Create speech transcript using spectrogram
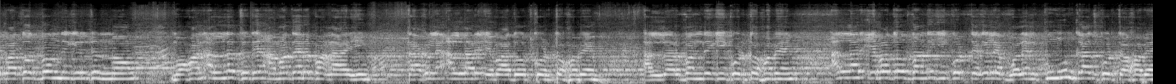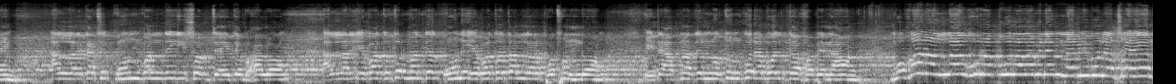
এবাদত বন্দিগির জন্য মহান আল্লাহ যদি আমাদের বানাই তাহলে আল্লাহর এবাদত করতে হবে, আল্লাহর বন্দেগি করতে হবে। আল্লাহর এবাদত বন্দেগি করতে গেলে বলেন কোন কাজ করতে হবে? আল্লাহর কাছে কোন বন্দেগি সব চাইতে ভালো? আল্লাহর এবাদতের মধ্যে কোন এবাদত আল্লাহর পছন্দ? এটা আপনাদের নতুন করে বলতে হবে না। মহান আল্লাহ নবী বলেছেন,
